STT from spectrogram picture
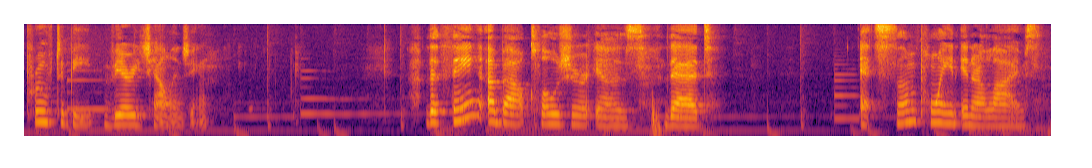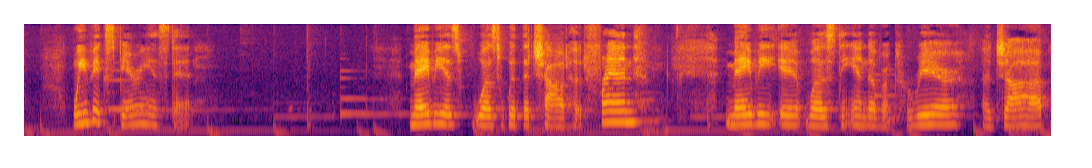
prove to be very challenging. The thing about closure is that at some point in our lives, we've experienced it. Maybe it was with a childhood friend, maybe it was the end of a career, a job,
